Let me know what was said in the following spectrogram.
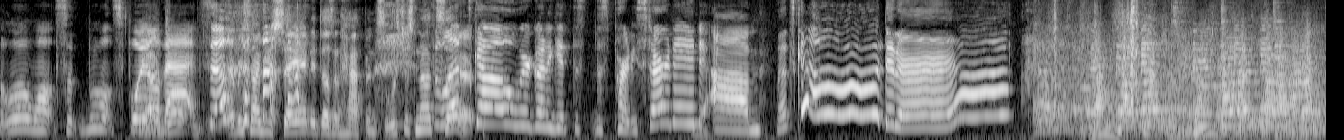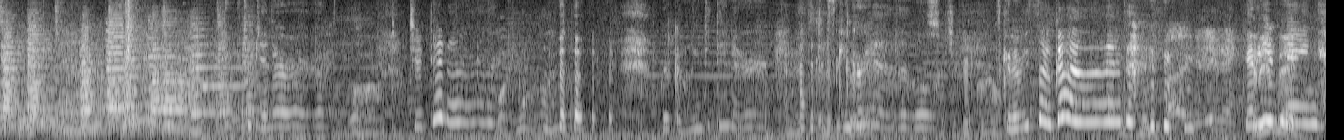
But we won't. We won't spoil Yeah, that. So every time you say it, it doesn't happen. So let's just not So say let's it. go. We're going to get this this party started. Um, let's go dinner. To dinner. To dinner. What? What? We're going to dinner And at the Tuscan. Grill. Such a good grill. It's gonna be so good. good evening. Good, Good evening. evening.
